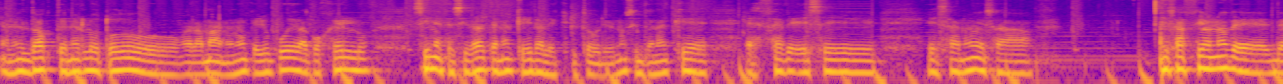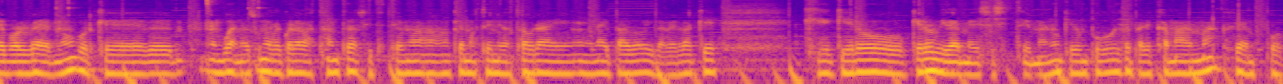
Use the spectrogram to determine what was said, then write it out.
en el dock tenerlo todo a la mano, ¿no? que yo pueda cogerlo sin necesidad de tener que ir al escritorio, ¿no? sin tener que hacer ese, esa, ¿no? esa, esa acción ¿no? de, volver, ¿no? porque eh, bueno, eso me recuerda bastante al sistema que hemos tenido hasta ahora en, en iPad y la verdad que que quiero, quiero olvidarme de ese sistema, ¿no? Quiero un poco que se parezca más al Mac, que, pues,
